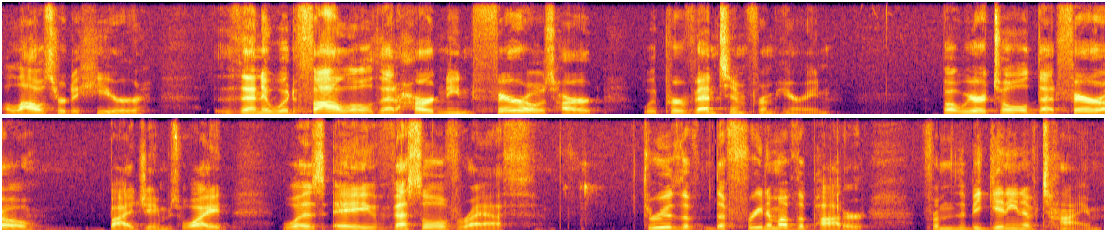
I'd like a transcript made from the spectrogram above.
allows her to hear, then it would follow that hardening Pharaoh's heart would prevent him from hearing. But we are told that Pharaoh, by James White, was a vessel of wrath through the, the freedom of the potter from the beginning of time.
